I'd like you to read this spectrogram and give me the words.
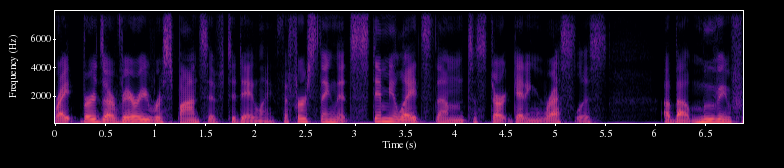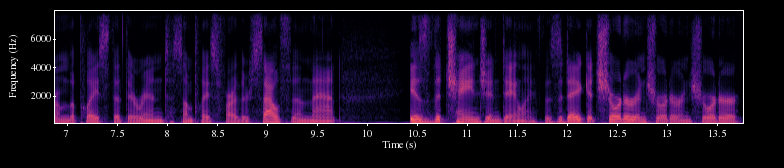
Right? Birds are very responsive to day length. The first thing that stimulates them to start getting restless about moving from the place that they're in to someplace farther south than that is the change in day length. As the day gets shorter and shorter and shorter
